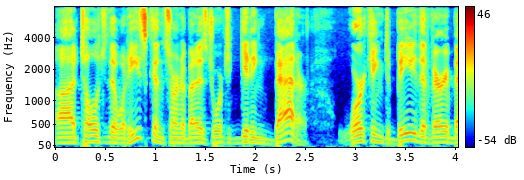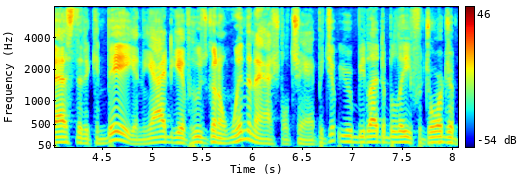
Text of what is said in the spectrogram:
uh, told you that what he's concerned about is Georgia getting better, working to be the very best that it can be. And the idea of who's going to win the national championship, you would be led to believe for Georgia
